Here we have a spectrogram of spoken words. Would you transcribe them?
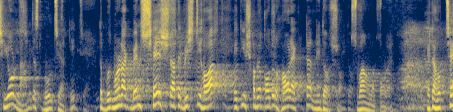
শিওর না, আমি জাস্ট বলছি আর কি। তো মনে রাখবেন, শেষ রাতে বৃষ্টি হওয়া, এটি সবে কদর হওয়ার একটা নিদর্শন সুবাংলা পড়ে। এটা হচ্ছে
